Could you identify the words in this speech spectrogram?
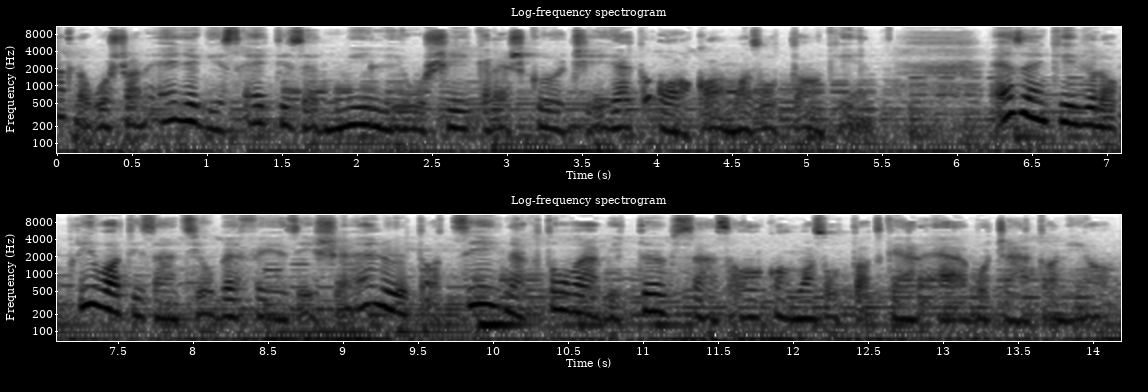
átlagosan 1,1 millió sékeles költséget alkalmazottanként. Ezen kívül a privatizáció befejezése előtt a cégnek további több száz alkalmazottat kell elbocsátania.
